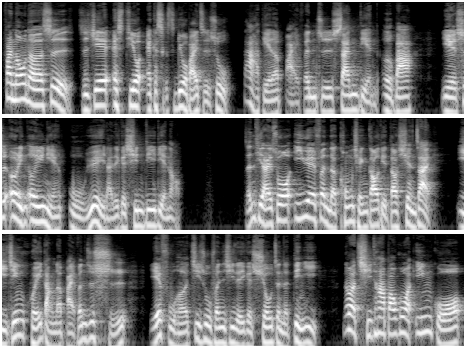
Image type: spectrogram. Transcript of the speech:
泛欧呢是直接 STOXX 六百指数大跌了百分之三点二八，也是二零二一年五月以来的一个新低点哦。整体来说，一月份的空前高点到现在已经回档了百分之十，也符合技术分析的一个修正的定义。那么其他包括英国、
